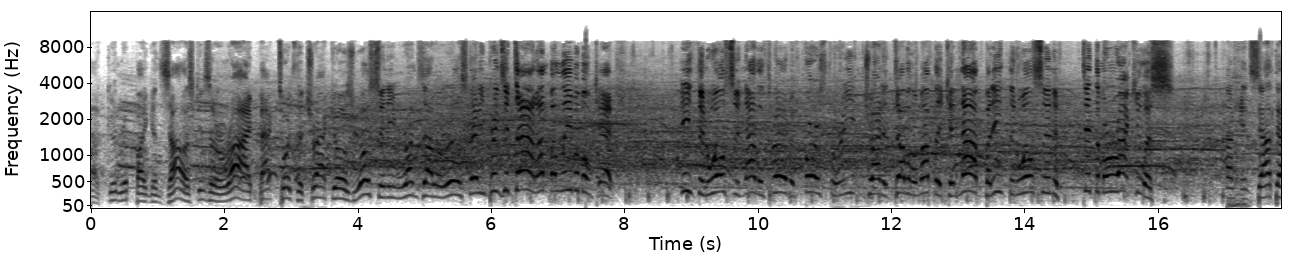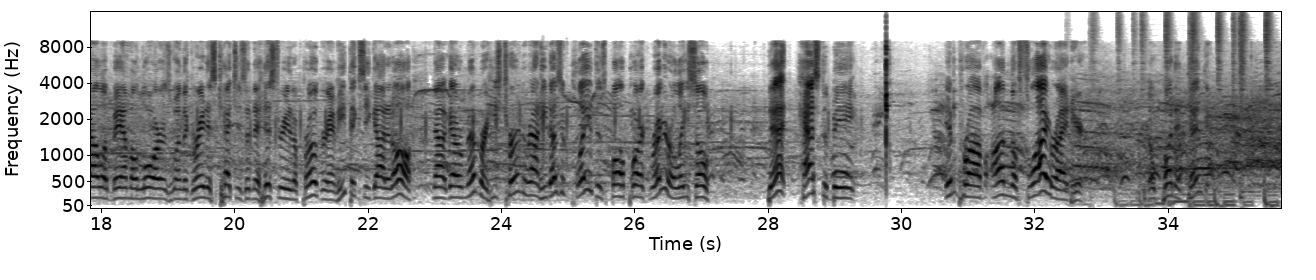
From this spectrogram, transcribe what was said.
Oh, good rip by Gonzalez. Gives it a ride. Back towards the track goes Wilson. He runs out of real estate. He brings it down. Unbelievable catch. Ethan Wilson now the throw to first for Eaton trying to double him up. They cannot, but Ethan Wilson did the miraculous. In South Alabama, lore is one of the greatest catches in the history of the program. He thinks he got it all. Now, got to remember, he's turned around. He doesn't play at this ballpark regularly, so that has to be improv on the fly right here. No pun intended.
